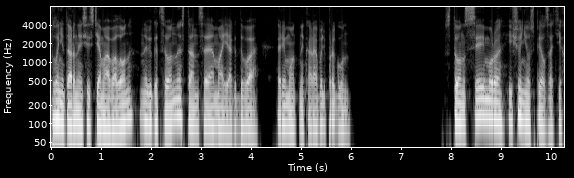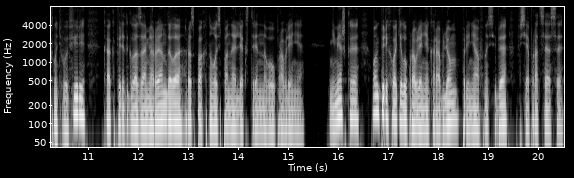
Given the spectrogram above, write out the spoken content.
Планетарная система Авалон, навигационная станция «Маяк-2», ремонтный корабль «Прыгун». Стон Сеймура еще не успел затихнуть в эфире, как перед глазами Рэндалла распахнулась панель экстренного управления. Не мешкая, он перехватил управление кораблем, приняв на себя все процессы.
